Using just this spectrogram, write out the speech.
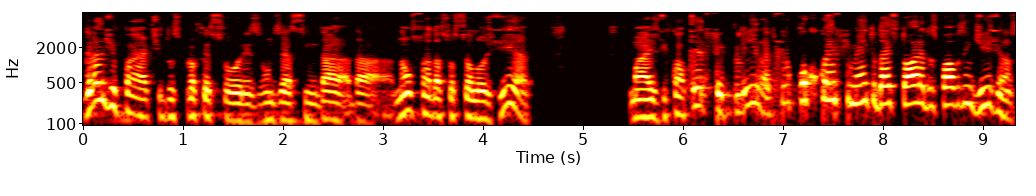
grande parte dos professores, vamos dizer assim, da, da, não só da sociologia, mas de qualquer disciplina, tinha um pouco conhecimento da história dos povos indígenas.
